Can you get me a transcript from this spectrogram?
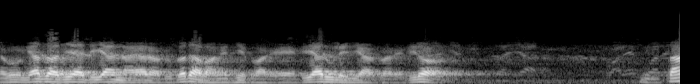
အခုမြတ်စွာဘုရားတရားနာရတော့သူသောတာပန်လည်းဖြစ်သွားတယ်တရားဓုလည်းရသွားတယ်ပြီးတော့သာ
